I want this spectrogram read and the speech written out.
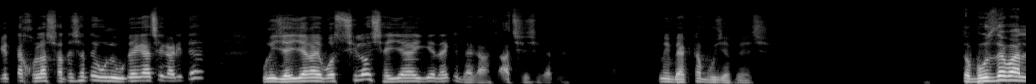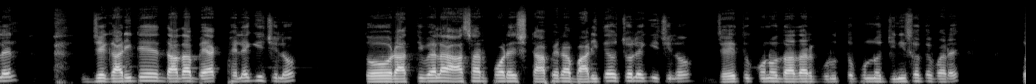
গেটটা খোলার সাথে সাথে উনি উঠে গেছে গাড়িতে। উনি যেই জায়গায় বসছিল, সেই জায়গায় গিয়ে দেখে ব্যাগ আছে সেখানে। উনি ব্যাগটা বুঝে পেয়েছে। তো বুঝতে পারলেন যে গাড়িতে দাদা ব্যাগ ফেলে গিয়েছিল, তো রাত্রিবেলা আসার পরে স্টাফেরা বাড়িতেও চলে গিয়েছিল। যেহেতু কোনো দাদার গুরুত্বপূর্ণ জিনিস হতে পারে, তো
